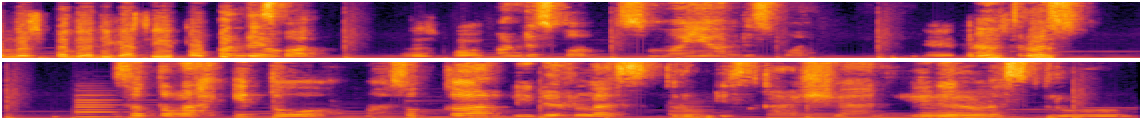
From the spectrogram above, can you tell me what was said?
On the spot ya dikasih topiknya? On the spot. On the spot. On the spot. Semuanya on the spot. Oke, nah, terus terus setelah itu masuk ke leaderless group discussion. Leaderless group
